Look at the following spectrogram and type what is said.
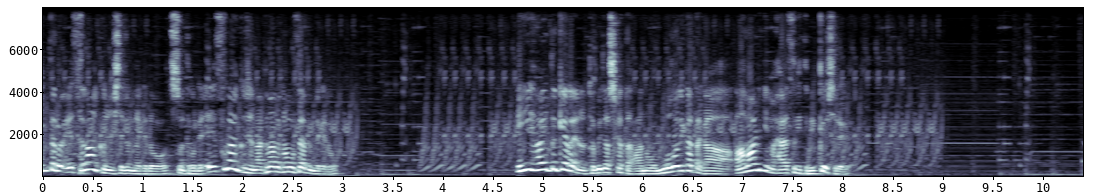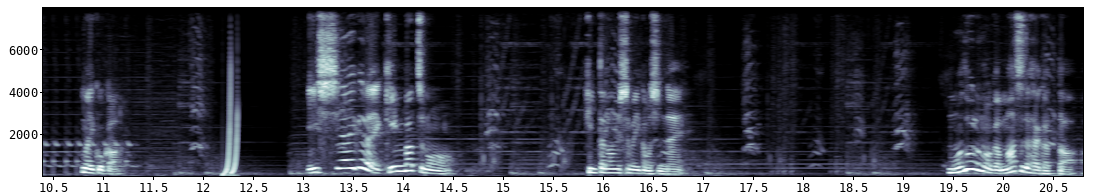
金太郎 S ランクにしてるんだけど、ちょっと待って、これ S ランクじゃなくなる可能性あるんだけど。インファイトキャラへの飛び出し方、あの、戻り方があまりにも早すぎてびっくりしてる。まあ、行こうか。一試合ぐらい金バッジの、金太郎にしてもいいかもしんない。戻るのがマジで早かった。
